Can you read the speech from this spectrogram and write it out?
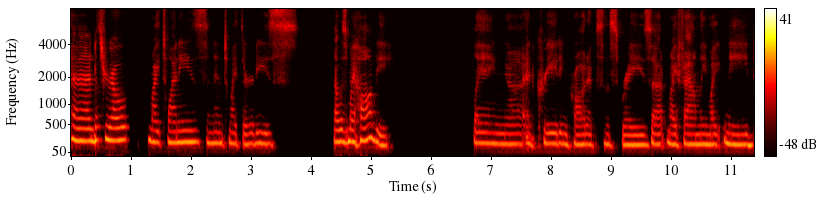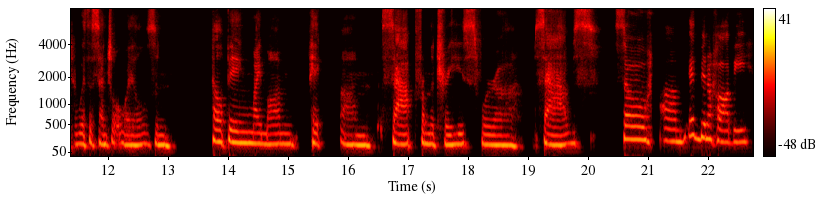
And throughout my 20s and into my 30s, that was my hobby playing uh, and creating products and sprays that my family might need with essential oils and helping my mom pick um, sap from the trees for uh, salves. So um, it'd been a hobby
